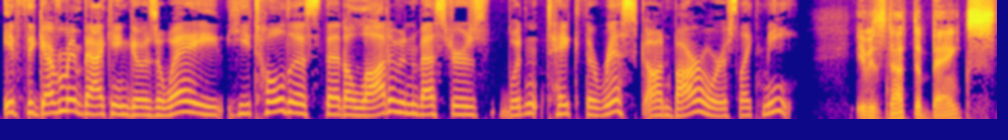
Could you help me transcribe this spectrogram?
If the government backing goes away, he told us that a lot of investors wouldn't take the risk on borrowers like me. If it's not the banks,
